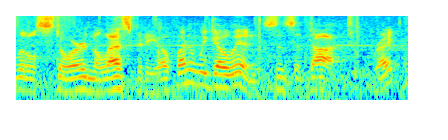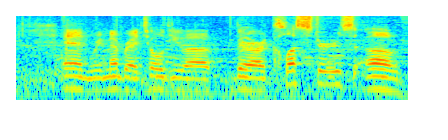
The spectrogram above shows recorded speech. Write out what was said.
little store in the last video. Why don't we go in since it docked, right? And remember, I told you uh, there are clusters of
